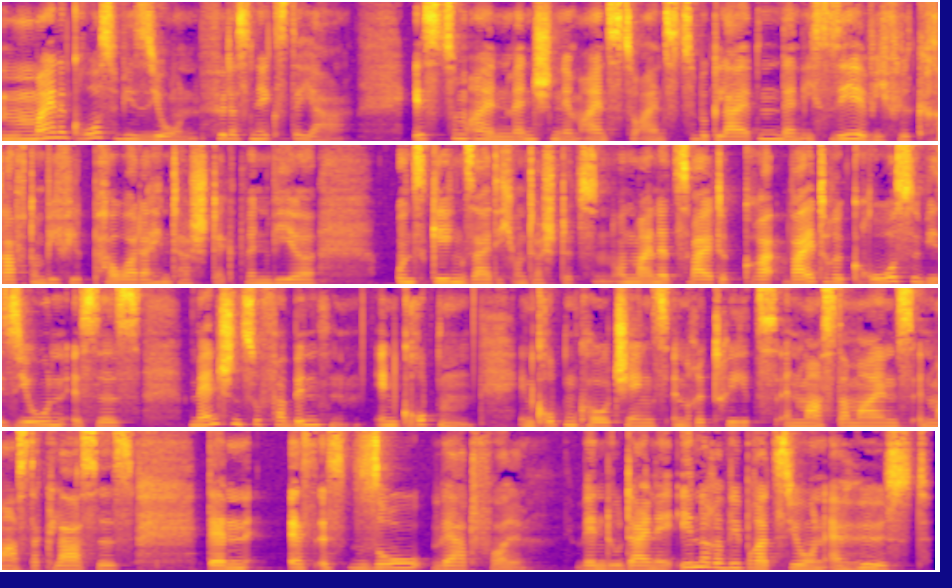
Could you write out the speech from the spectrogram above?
meine große Vision für das nächste Jahr ist zum einen Menschen im Eins zu eins zu begleiten, denn ich sehe, wie viel Kraft und wie viel Power dahinter steckt, wenn wir uns gegenseitig unterstützen. Und meine zweite weitere große Vision ist es, Menschen zu verbinden in Gruppen, in Gruppencoachings, in Retreats, in Masterminds, in Masterclasses, denn es ist so wertvoll wenn du deine innere Vibration erhöhst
